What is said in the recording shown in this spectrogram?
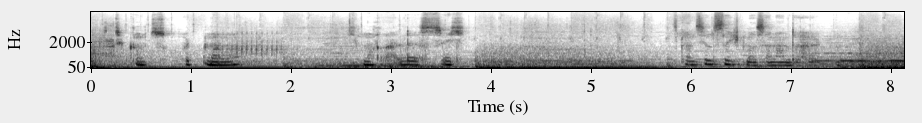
Bitte komm zurück, Mama. Ich mache alles. Ich. Jetzt kann sie uns nicht mehr auseinanderhalten.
